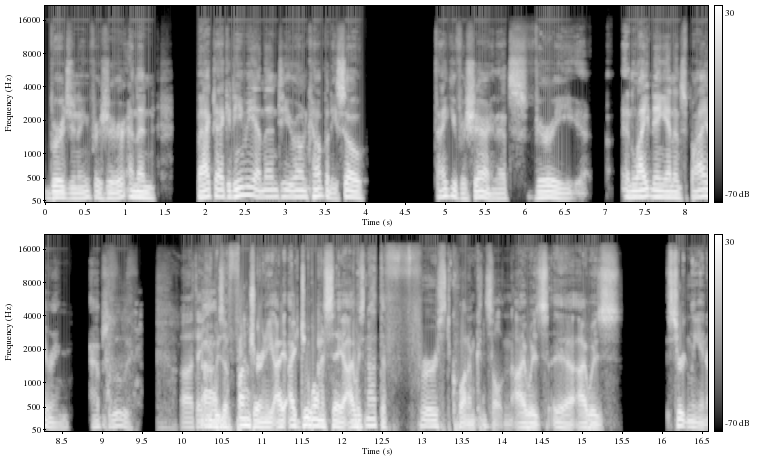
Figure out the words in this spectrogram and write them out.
burgeoning for sure. And then back to academia, and then to your own company. So, thank you for sharing. That's very enlightening and inspiring. Absolutely. Uh, thank you. Um, it was a um, fun journey. I, I do want to say I was not the first quantum consultant. I was uh, I was certainly an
